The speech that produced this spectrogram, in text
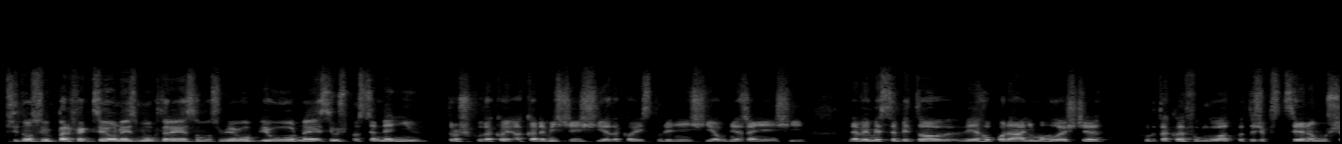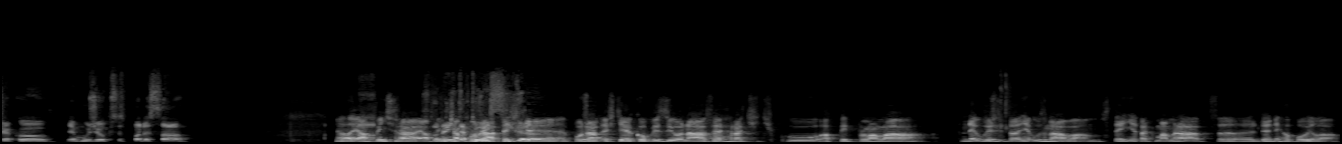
při tom svým perfekcionismu, který je samozřejmě obdivuhodný, jestli už prostě není trošku takový akademičtější a takový studenější a odměřenější. Nevím, jestli by to v jeho podání mohlo ještě furt takhle fungovat, protože přeci jenom už jako je může přes 50 ale já Finchera, já Finchera pořád, ještě, pořád ještě jako vizionáře, hračičku a piplala neuvěřitelně uznávám. Stejně tak mám rád eh, Dannyho Boyla.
